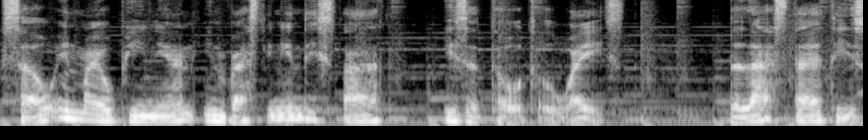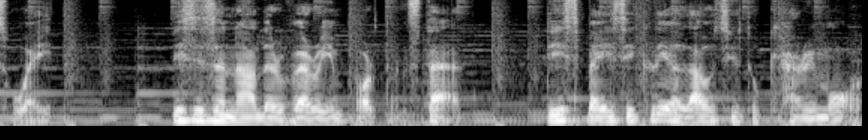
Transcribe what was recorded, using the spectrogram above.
So, in my opinion, investing in this stat is a total waste. The last stat is weight. This is another very important stat. This basically allows you to carry more.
